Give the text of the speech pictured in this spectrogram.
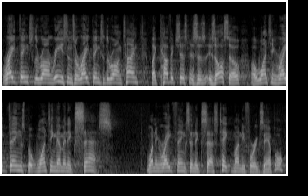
right things for the wrong reasons or right things at the wrong time, but covetousness is, is also wanting right things, but wanting them in excess wanting right things in excess. Take money, for example.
